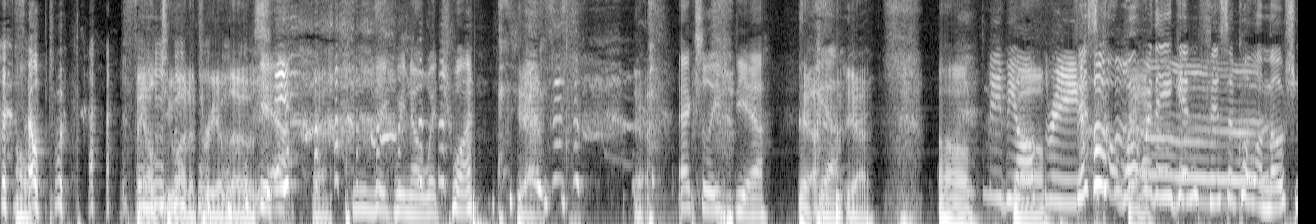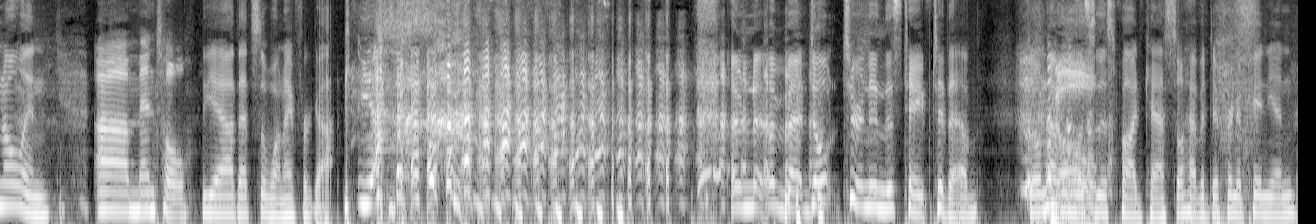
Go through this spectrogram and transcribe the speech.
has Oh. helped with that. Failed two out of three of those. Yeah. I think we know which one. Yeah. Yeah. Actually, yeah. Yeah. Yeah. Yeah. Oh. Maybe no. all three. Physical. What Yeah. were they again? Physical, emotional, and Uh, mental. yeah, that's the one I forgot. Yeah. I'm, not- I'm not- don't turn in this tape to them. Don't have them No. listen to this podcast. They'll have a different opinion.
